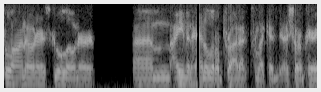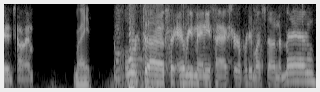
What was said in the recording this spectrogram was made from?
salon owner, school owner. Um, I even had a little product for like a, a short period of time. Right. Worked uh, for every manufacturer, pretty much known to man.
